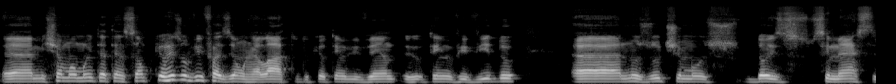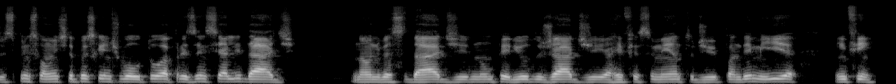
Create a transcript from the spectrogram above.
é, me chamou muita atenção, porque eu resolvi fazer um relato do que eu tenho, vivendo, eu tenho vivido uh, nos últimos dois semestres, principalmente depois que a gente voltou à presencialidade na universidade, num período já de arrefecimento de pandemia, enfim.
